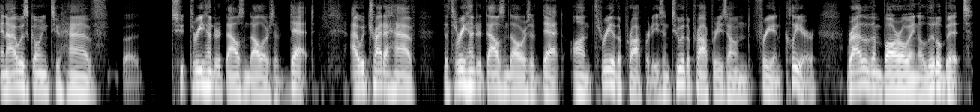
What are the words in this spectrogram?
and I was going to have uh, $300,000 of debt, I would try to have the $300,000 of debt on three of the properties and two of the properties owned free and clear rather than borrowing a little bit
